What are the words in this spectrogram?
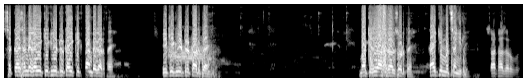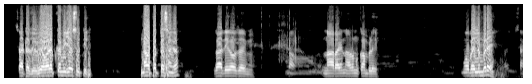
सकाळ संध्याकाळी एक एक लिटर का एक एक तांब्या काढताय? एक एक लिटर काढताय. बाकीचं वासराला सोडताय. काय किंमत सांगितली? साठ हजार रुपये. साठ हजार. व्यवहारात कमी जास्त होतील. नाव पत्ता सांगा. गादेगावचा आहे मी. नारायण अरुण कांबळे. मोबाईल नंबर आहे?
